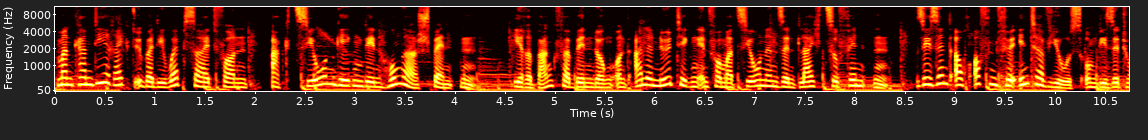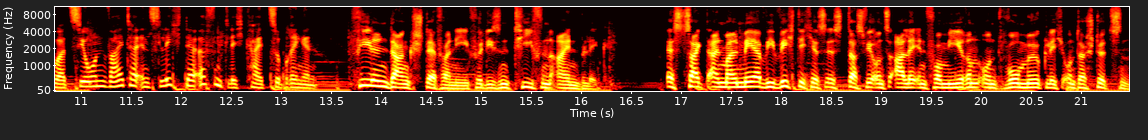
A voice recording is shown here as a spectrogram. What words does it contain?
Man kann direkt über die Website von Aktion gegen den Hunger spenden. Ihre Bankverbindung und alle nötigen Informationen sind leicht zu finden. Sie sind auch offen für Interviews, um die Situation weiter ins Licht der Öffentlichkeit zu bringen. Vielen Dank, Stefanie, für diesen tiefen Einblick. Es zeigt einmal mehr, wie wichtig es ist, dass wir uns alle informieren und womöglich unterstützen.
